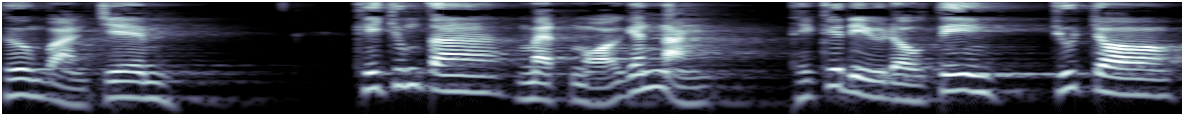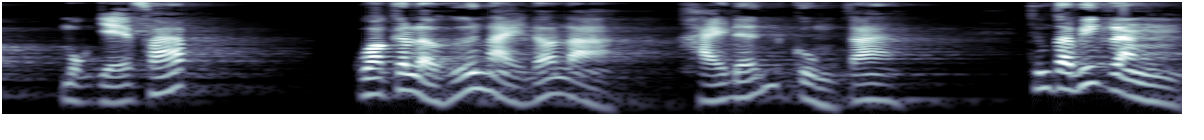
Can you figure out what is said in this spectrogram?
Thương bạn chị em, khi chúng ta mệt mỏi gánh nặng thì cái điều đầu tiên Chúa cho một giải pháp qua cái lời hứa này đó là hãy đến cùng ta. Chúng ta biết rằng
